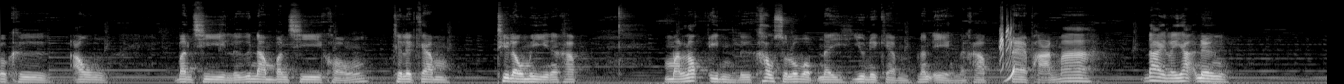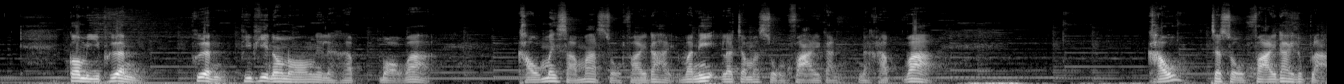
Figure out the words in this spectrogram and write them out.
ก็คือเอาบัญชีหรือนำบัญชีของ Telegram ที่เรามีนะครับ มาล็อกอินหรือเข้าสู่ระบบใน Unigram นั่นเองนะครับ แต่ผ่านมาได้ระยะหนึ่ง ก็มีเพื่อนเพื่อนพี่ๆน้องๆนี่แหละครับ บอกว่า เขาไม่สามารถส่งไฟล์ได้ วันนี้เราจะมาส่งไฟล์กันนะครับว่า เขาจะส่งไฟล์ได้หรือเปล่า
